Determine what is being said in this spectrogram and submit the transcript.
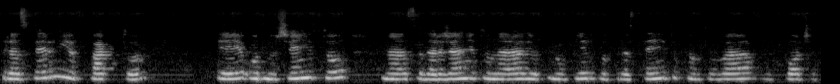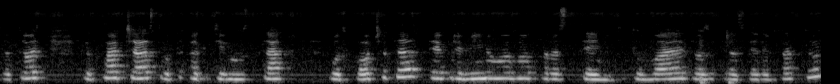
Трансферният фактор е отношението на съдържанието на радионуклид в растението към това в почвата. Тоест, каква част от активността от почвата е преминала в растението. Това е този трансферен фактор.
